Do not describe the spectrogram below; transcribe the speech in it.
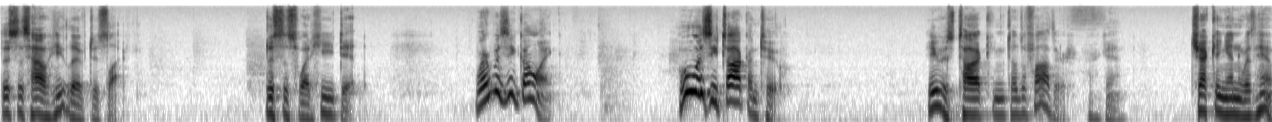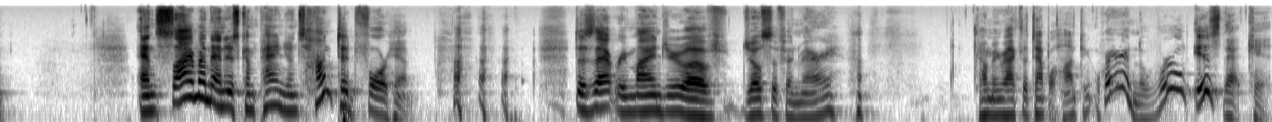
This is how he lived his life. This is what he did. Where was he going? Who was he talking to? He was talking to the Father again, checking in with him. And Simon and his companions hunted for him. Does that remind you of Joseph and Mary? Coming back to the temple hunting. Where in the world is that kid?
